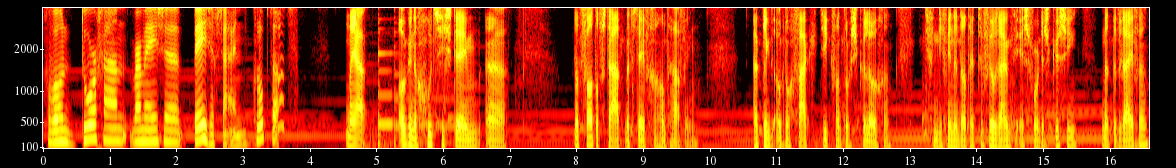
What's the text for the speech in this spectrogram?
gewoon doorgaan waarmee ze bezig zijn. Klopt dat? Nou ja, ook in een goed systeem, uh, dat valt of staat met stevige handhaving. Er klinkt ook nog vaak kritiek van toxicologen. Die vinden dat er te veel ruimte is voor discussie met bedrijven.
